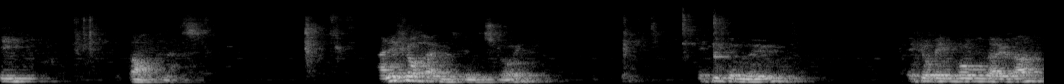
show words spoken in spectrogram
deep darkness. And if your home has been destroyed, if you've been moved, if you're being ruled over,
